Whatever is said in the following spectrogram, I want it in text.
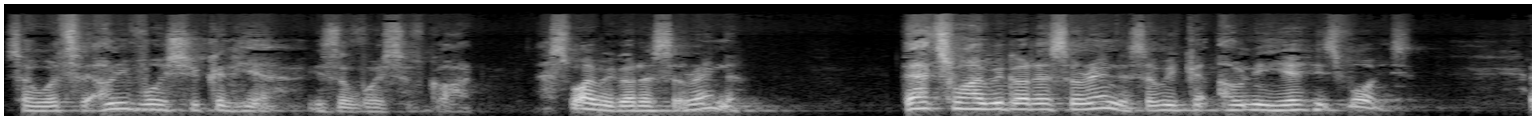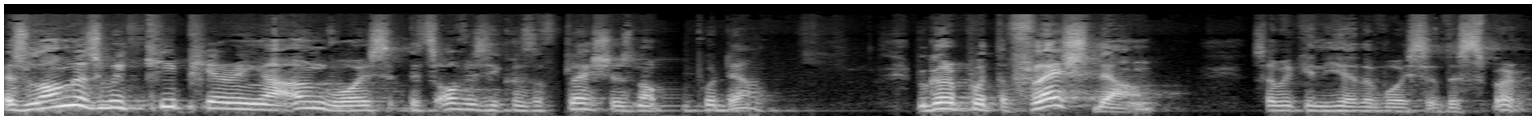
So what's the only voice you can hear is the voice of God. That's why we got to surrender. That's why we got to surrender, so we can only hear his voice. As long as we keep hearing our own voice, it's obviously because the flesh is not put down. We've got to put the flesh down so we can hear the voice of the Spirit.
